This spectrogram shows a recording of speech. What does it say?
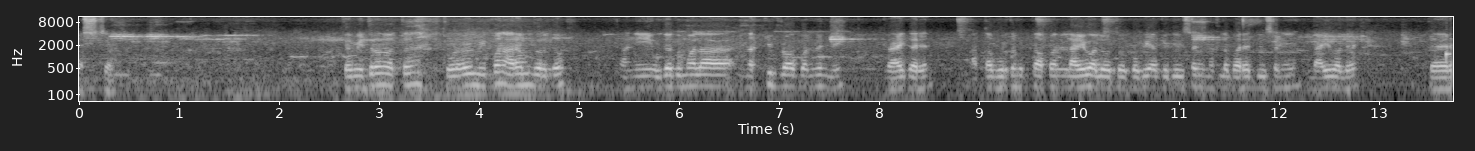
मस्त. तर मित्रांनो आता थोडा वेळ मी पण आराम करतो आणि उद्या तुम्हाला नक्की ब्लॉग बनवेन मी ट्राय करेन. आता फक्त आपण लाईव्ह आलो होतो बघूया किती दिवसांनी म्हटलं बऱ्याच दिवसांनी लाईव्ह आलो तर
